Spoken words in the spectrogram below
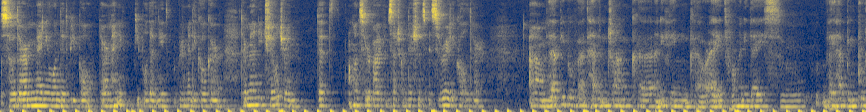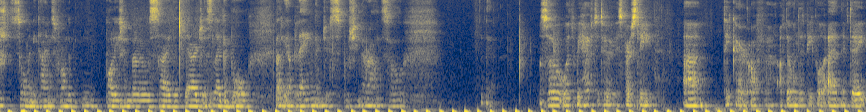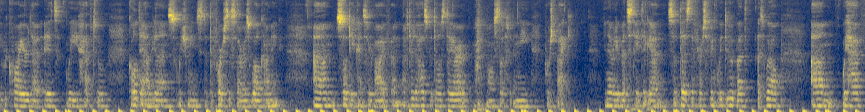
so there are many wounded people. There are many people that need medical care. There are many children that won't survive in such conditions. It's really cold there. Um, There are people that haven't drunk uh, anything or ate for many days. So they have been pushed so many times from the Polish and Belarus side that they are just like a ball that we are playing and just pushing around. So So what we have to do is firstly um, take care of uh, of the wounded people, and if they require that, it we have to call the ambulance, which means that the forces are as well coming, um, so they can survive. And after the hospitals, they are most often pushed back in a really bad state again. So that's the first thing we do. But as well, um, we have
